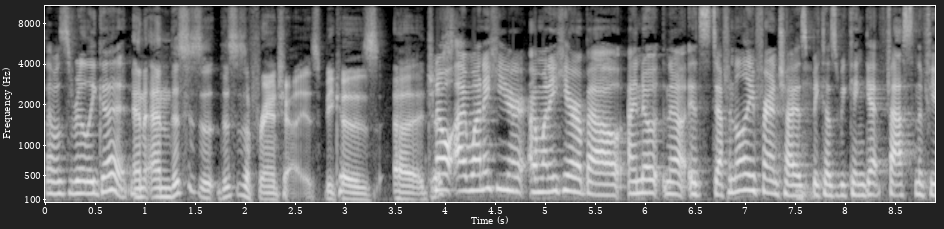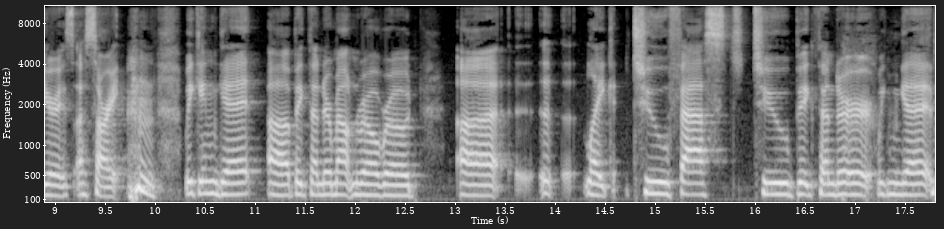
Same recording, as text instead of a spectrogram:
That was really good. and and this is a this is a franchise because uh just no, I want to hear. I want to hear about. I know. No, it's definitely a franchise because we can get Fast and the Furious. Uh, sorry, we can get uh, Big Thunder Mountain Railroad. Uh, uh, like too fast, too Big Thunder. We can get.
